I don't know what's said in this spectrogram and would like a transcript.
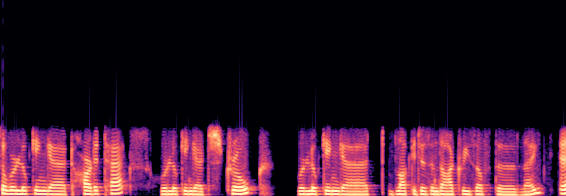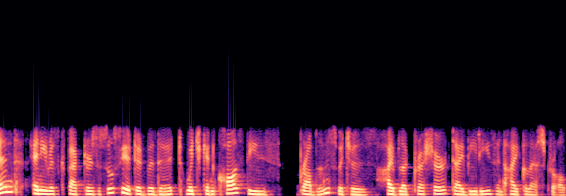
So, we're looking at heart attacks, we're looking at stroke, we're looking at blockages in the arteries of the leg, and any risk factors associated with it, which can cause these problems, which is high blood pressure, diabetes, and high cholesterol.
